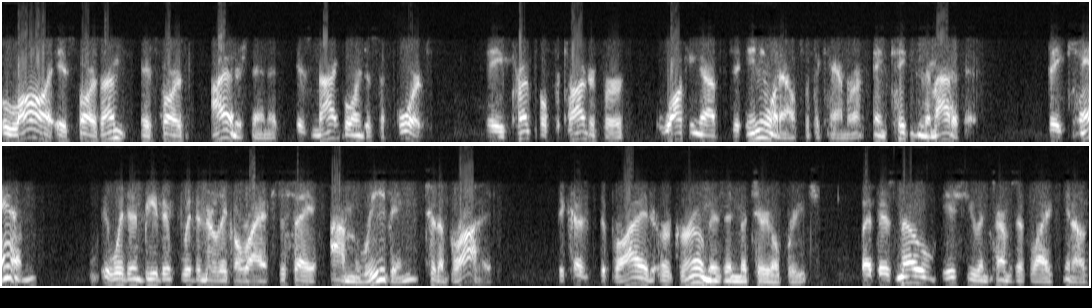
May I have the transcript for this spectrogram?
law, as far as I'm, as far as I understand it, is not going to support a principal photographer walking up to anyone else with a camera and kicking them out of it. They can, it within be the, within their legal rights, to say I'm leaving to the bride, because the bride or groom is in material breach. But there's no issue in terms of like, you know,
